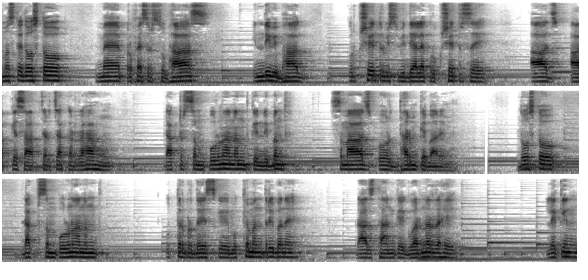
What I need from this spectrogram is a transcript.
नमस्ते दोस्तों, मैं प्रोफेसर सुभाष, हिंदी विभाग, कुरुक्षेत्र विश्वविद्यालय कुरुक्षेत्र से आज आपके साथ चर्चा कर रहा हूँ डॉक्टर संपूर्णानंद के निबंध समाज और धर्म के बारे में। दोस्तों, डॉक्टर संपूर्णानंद उत्तर प्रदेश के मुख्यमंत्री बने, राजस्थान के गवर्नर रहे, लेकिन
